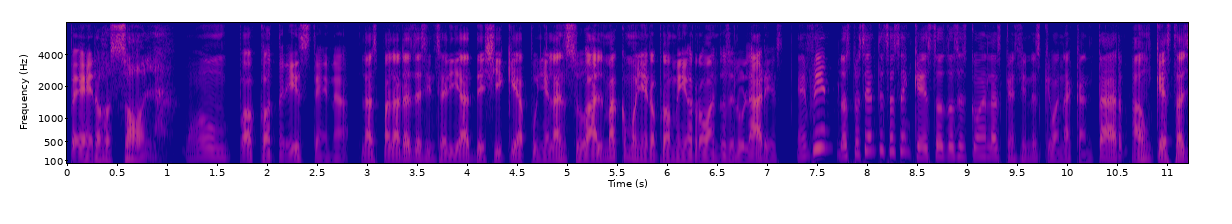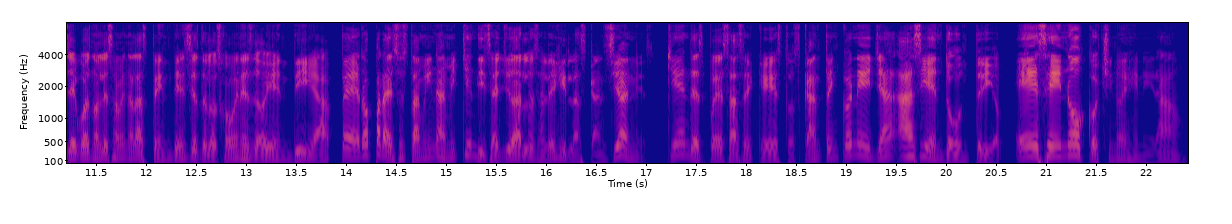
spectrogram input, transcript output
pero sola. Un poco triste, ¿no? Las palabras de sinceridad de Shiki apuñalan su alma como ñero promedio robando celulares. En fin, los presentes hacen que estos dos escojan las canciones que van a cantar, aunque estas yeguas no le saben a las tendencias de los jóvenes de hoy en día, pero para eso está Minami quien dice ayudarlos a elegir las canciones, quien después hace que estos canten con ella haciendo un trío. Ese no cochino degenerado.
